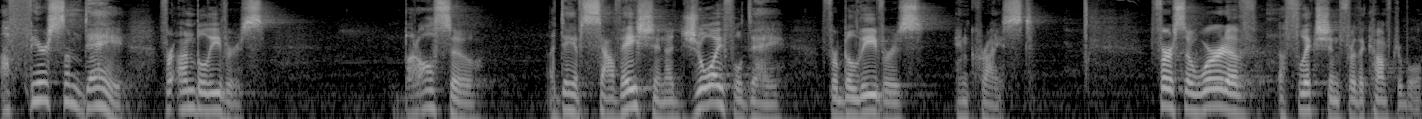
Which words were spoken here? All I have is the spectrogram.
a fearsome day for unbelievers, but also a day of salvation, a joyful day for believers in Christ. First, a word of affliction for the comfortable.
